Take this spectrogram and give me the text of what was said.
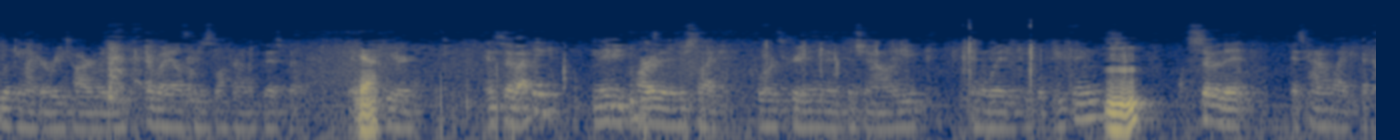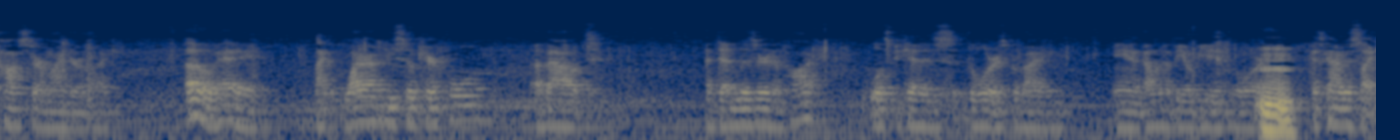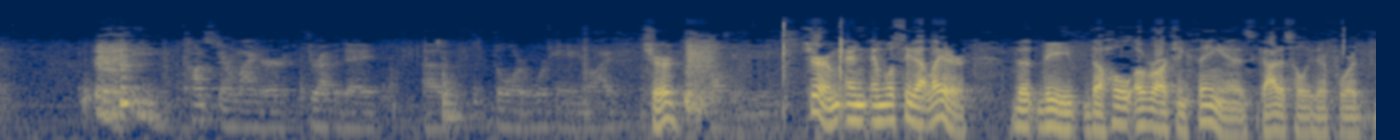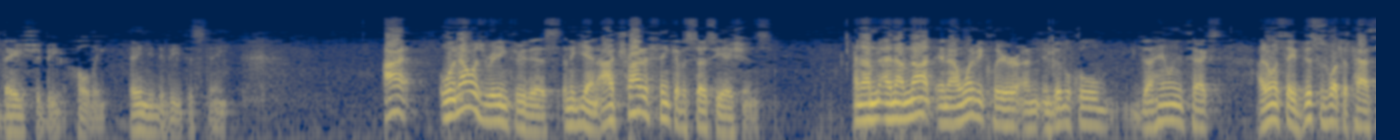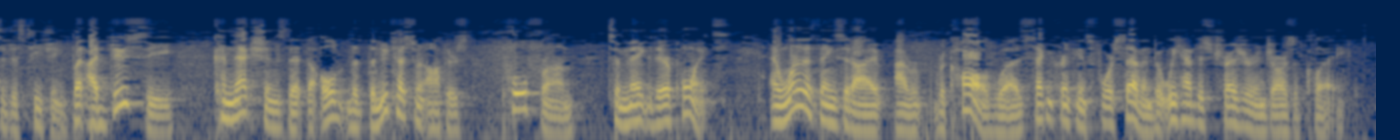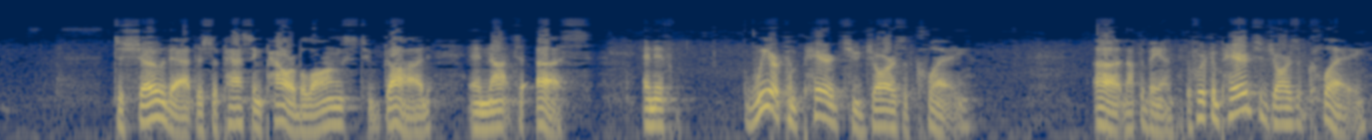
looking like a retard when everybody else can just walk around like this, but Yeah. here. And so I think maybe part of it is just like the Lord's creating an intentionality in the way that people do things hmm so that it's kind of like a constant reminder of like, oh hey, like why do I have to be so careful about a dead lizard in a pot? Well, it's because the Lord is providing, and I want to be obedient to the Lord. Mhm. It's kind of this like constant reminder throughout the day of the Lord working in your life. Sure. Calls you to obedience. Sure, and, and we'll see that later. The, the, the whole overarching thing is God is holy, therefore they should be holy. They need to be distinct. I, when I was reading through this, and again, I try to think of associations. And I'm, and I'm not, and I want to be clear in, in biblical, the handling the text, I don't want to say this is what the passage is teaching, but I do see connections that the old, that the New Testament authors pull from to make their points. And one of the things that I, I recalled was 2 Corinthians 4 7, but we have this treasure in jars of clay to show that the surpassing power belongs to God and not to us. And if we are compared to jars of clay, uh, not the band, if we're compared to jars of clay,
